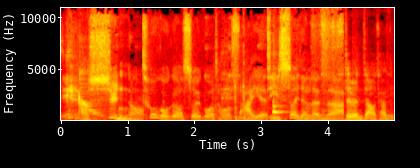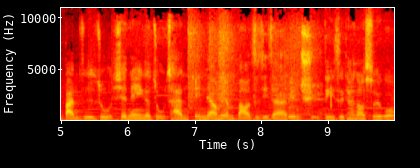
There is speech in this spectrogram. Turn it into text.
接。好逊哦！出国给我睡过头，傻眼。几岁的人了啊？这边早餐是半自助，先点一个主餐，饮料、面包自己在那边取。第一次看到水果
